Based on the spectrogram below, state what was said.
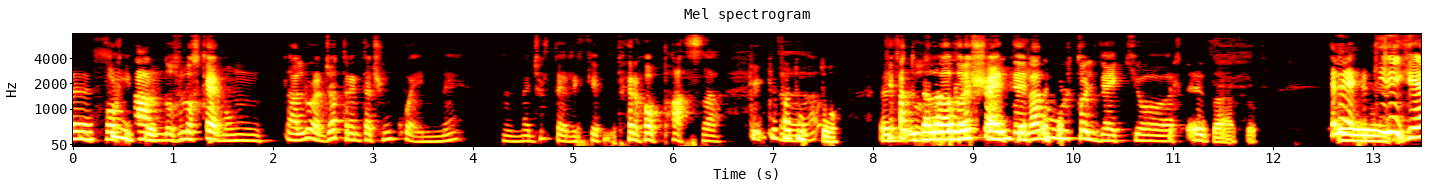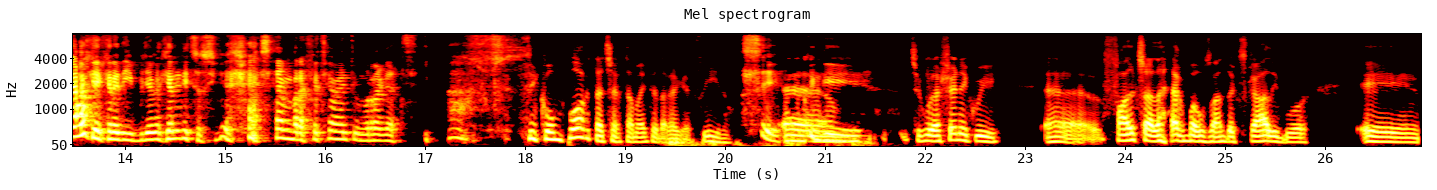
Eh, sì, portando sullo schermo un allora già 35enne Nigel Terry che però passa che, che fa eh, tutto. che Eh, fa tutto l'adolescente, dall'adolescente- l'adulto, il vecchio esatto. Ed è, Eh, direi che è anche credibile perché all'inizio si, cioè, sembra effettivamente un ragazzino. Si comporta certamente da ragazzino. Sì, Ehm, quindi C'è quella scena in cui eh, falcia l'erba usando Excalibur e,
